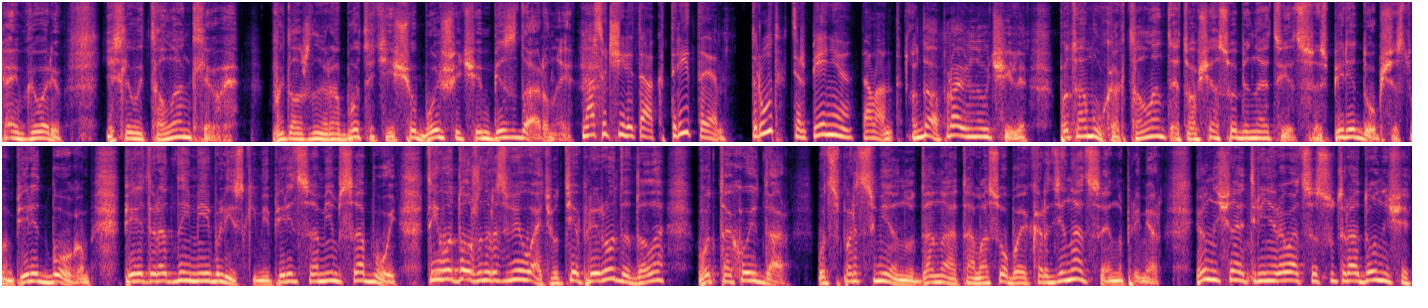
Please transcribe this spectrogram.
Я им говорю, если вы талантливы, вы должны работать еще больше, чем бездарные. Нас учили так. 3Т. Труд, терпение, талант. Да, правильно учили. Потому как талант – это вообще особенная ответственность перед обществом, перед Богом, перед родными и близкими, перед самим собой. Ты его должен развивать. Вот тебе природа дала вот такой дар. Вот спортсмену дана там особая координация, например, и он начинает тренироваться с утра до ночи,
